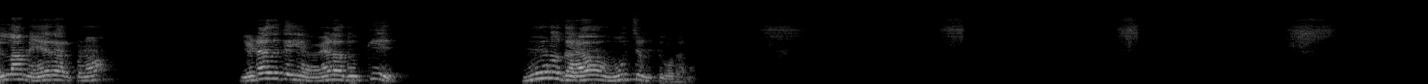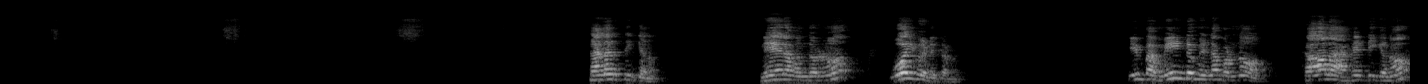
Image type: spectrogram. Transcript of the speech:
எல்லாம் நேரா இருக்கணும். இடது கையை மேல தூக்கி மூணு தடவை மூச்செழுத்து விடணும். தளர்த்திக்கணும். நேரம் வந்துடணும் ஓய்வு எடுக்கணும். இப்ப மீண்டும் என்ன பண்ணும் காலை அகட்டிக்கணும்.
